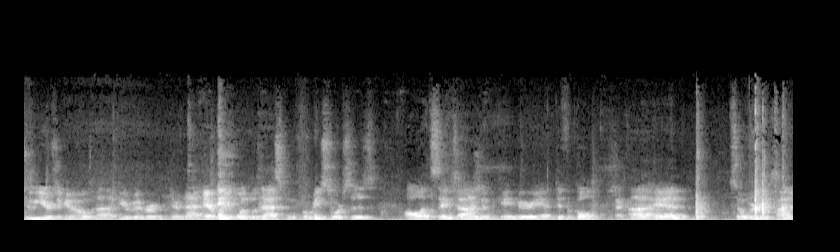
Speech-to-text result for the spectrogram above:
two years ago. Uh, if you remember, during that, everyone was asking for resources all at the same time. It became very uh, difficult, uh, and so we're going to try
